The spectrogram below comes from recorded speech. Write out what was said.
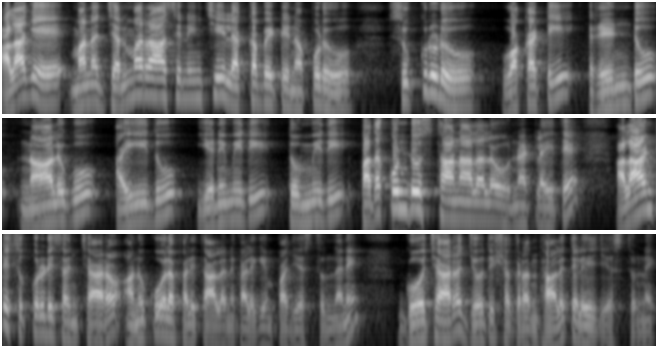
అలాగే మన జన్మరాశి నుంచి లెక్కబెట్టినప్పుడు శుక్రుడు ఒకటి రెండు నాలుగు ఐదు ఎనిమిది తొమ్మిది పదకొండు స్థానాలలో ఉన్నట్లయితే అలాంటి శుక్రుడి సంచారం అనుకూల ఫలితాలను కలిగింపజేస్తుందని గోచార జ్యోతిష గ్రంథాలు తెలియజేస్తున్నాయి.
